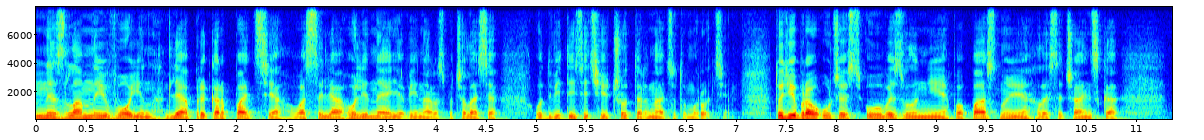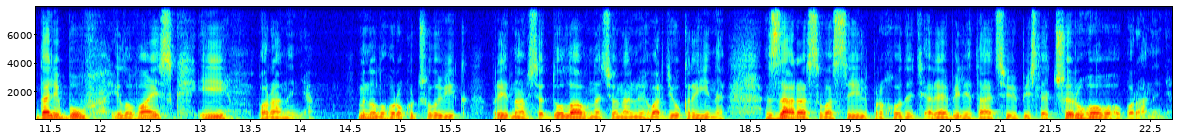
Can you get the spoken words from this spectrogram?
Незламний воїн для прикарпатця Василя Голінея. Війна розпочалася у 2014 році. Тоді брав участь у визволенні Попасної, Лисичанська. Далі був Іловайськ і поранення. Минулого року чоловік приєднався до лав Національної гвардії України. Зараз Василь проходить реабілітацію після чергового поранення.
